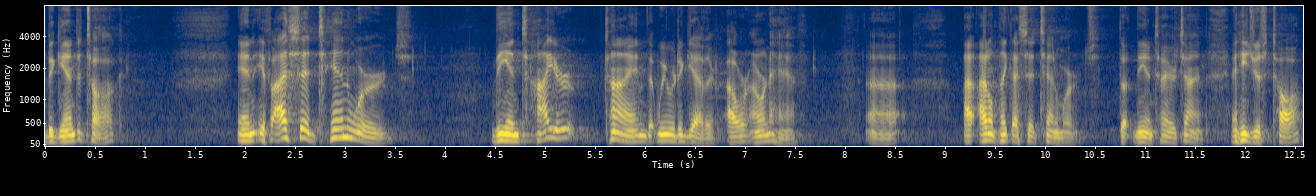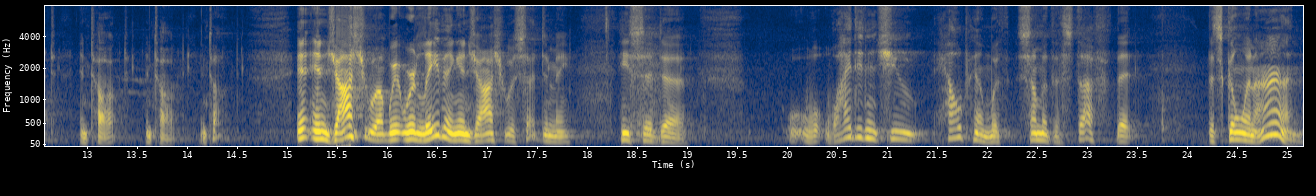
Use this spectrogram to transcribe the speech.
began to talk. And if I said 10 words the entire time that we were together, hour, hour and a half, uh, I, I, don't think I said 10 words the, the, entire time. And he just talked and talked and talked and talked. In, Joshua, we, we're leaving, and Joshua said to me, he said, uh, Why didn't you help him with some of the stuff that, that's going on,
